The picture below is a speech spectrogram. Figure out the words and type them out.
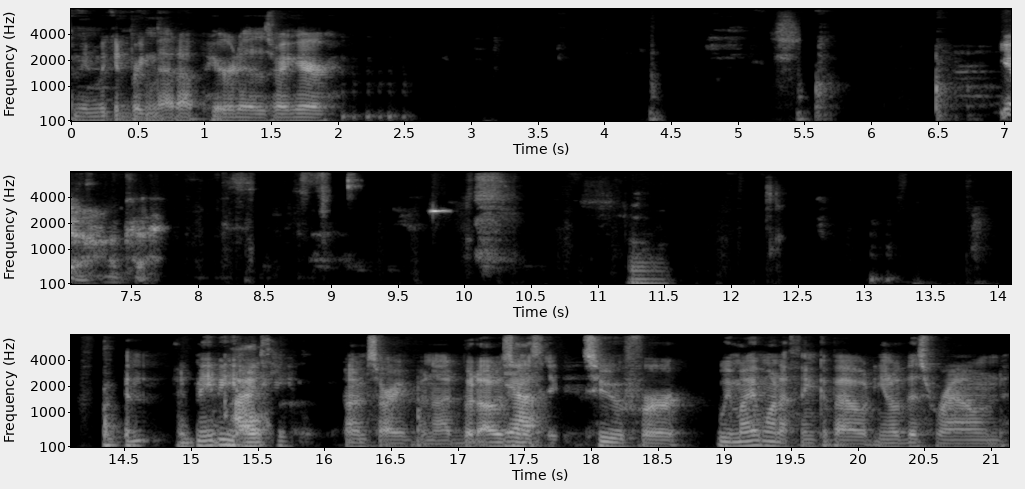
I mean, we could bring that up. Here it is, right here. Yeah, okay. So And maybe I- also, I'm sorry, Vinod, but I was Yeah. gonna say too, for, we might want to think about, you know, this round.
